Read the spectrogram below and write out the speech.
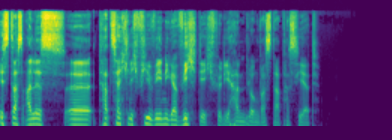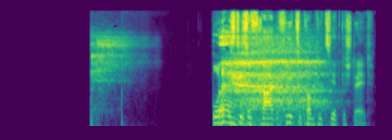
ist das alles äh, tatsächlich viel weniger wichtig für die Handlung, was da passiert? Oder ist diese Frage viel zu kompliziert gestellt?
